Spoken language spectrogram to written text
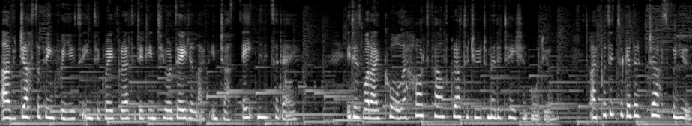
I've just a thing for you to integrate gratitude into your daily life in just 8 minutes a day. It is what I call a heartfelt gratitude meditation audio. I put it together just for you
